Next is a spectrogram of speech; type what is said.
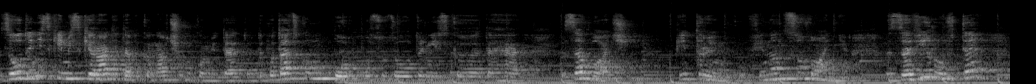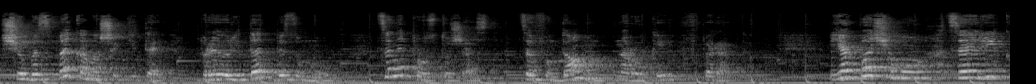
Золотоніській міській раді та виконавчому комітету, депутатському корпусу Золотоніської ОТГ за бачення, підтримку, фінансування, за віру в те, що безпека наших дітей пріоритет без умов. Це не просто жест, це фундамент на роки вперед. Як бачимо, цей рік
